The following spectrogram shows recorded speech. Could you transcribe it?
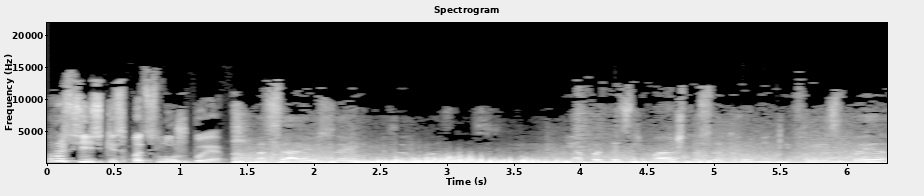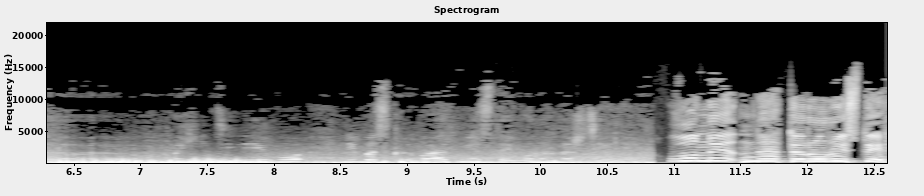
російські спецслужби. опасаюсь за их безопасность. Я подозреваю, что сотрудники ФСБ э, похитили его, либо скрывают место его нахождения. Вони не терористи.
